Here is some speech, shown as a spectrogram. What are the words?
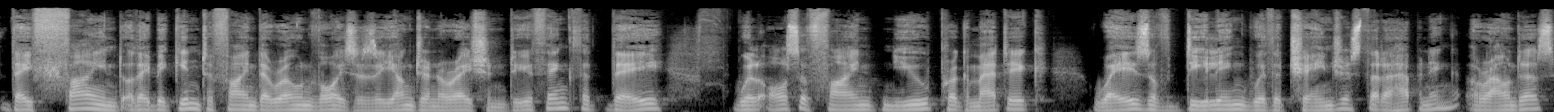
they find or they begin to find their own voice as a young generation. Do you think that they will also find new pragmatic ways of dealing with the changes that are happening around us,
